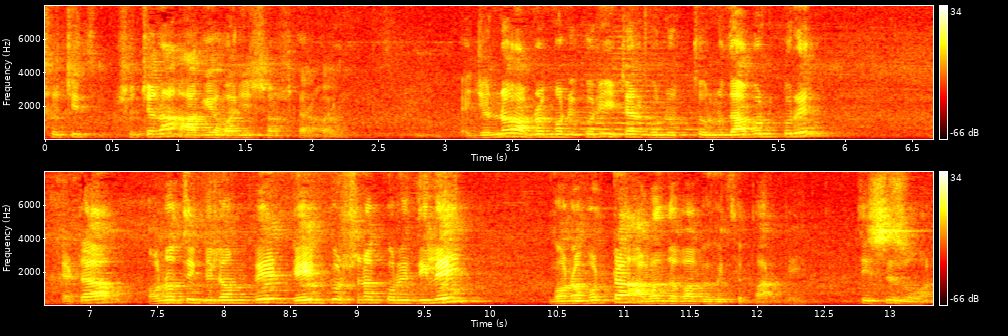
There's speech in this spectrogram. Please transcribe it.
সূচিত সূচনা আগে হয়নি, সংস্কার হয়নি। এই জন্য আমরা মনে করি এটার গুরুত্ব অনুধাবন করে এটা অনতি বিলম্বে ডেট ঘোষণা করে দিলেই গণভোটটা আলাদাভাবে হইতে পারবে। দিস ইজ ওয়ান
